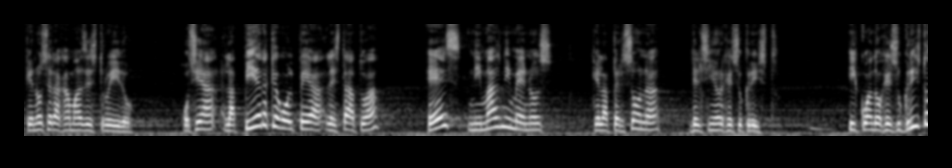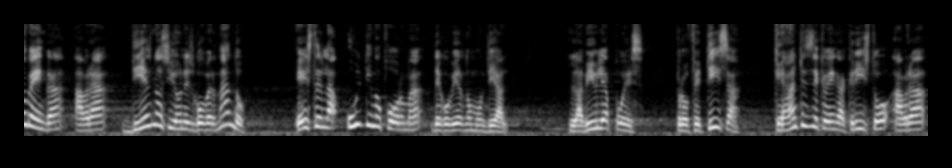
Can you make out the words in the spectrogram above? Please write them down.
que no será jamás destruido. O sea, la piedra que golpea la estatua es ni más ni menos que la persona del Señor Jesucristo. Y cuando Jesucristo venga, habrá diez naciones gobernando. Esta es la última forma de gobierno mundial. La Biblia pues profetiza que antes de que venga Cristo habrá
